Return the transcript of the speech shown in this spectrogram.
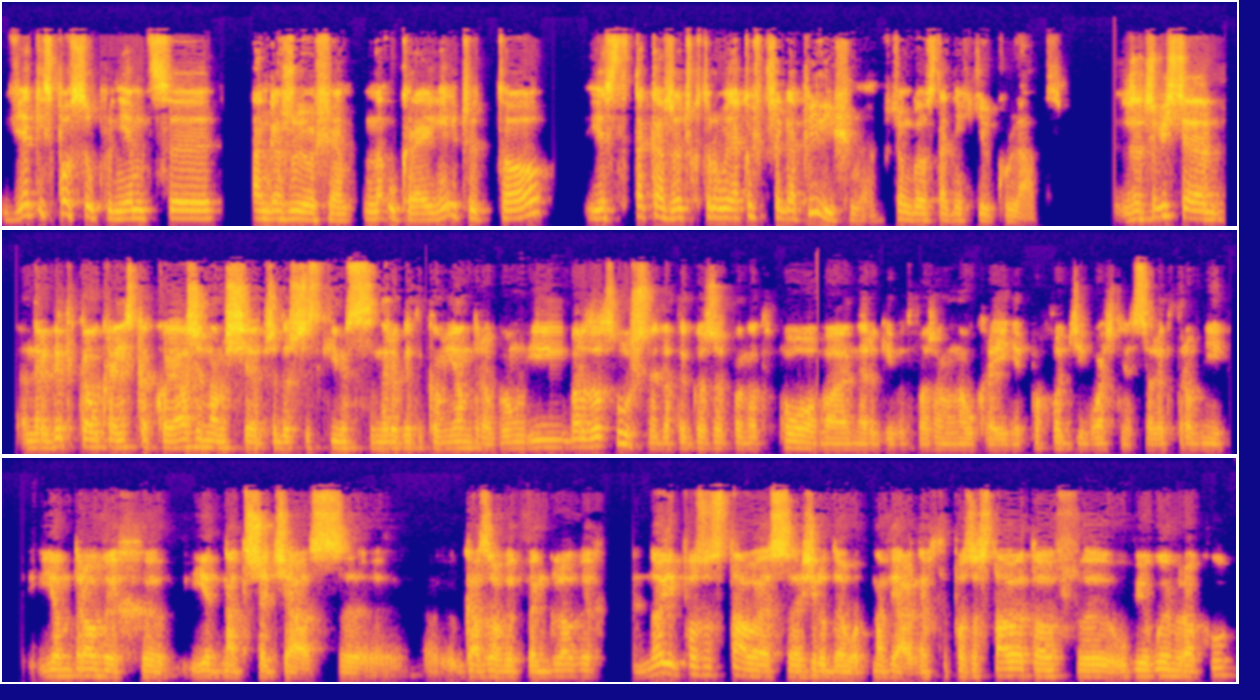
W jaki sposób Niemcy angażują się na Ukrainie i czy to jest taka rzecz, którą jakoś przegapiliśmy w ciągu ostatnich kilku lat? Rzeczywiście Energetyka ukraińska kojarzy nam się przede wszystkim z energetyką jądrową i bardzo słusznie, dlatego że ponad połowa energii wytwarzanej na Ukrainie pochodzi właśnie z elektrowni jądrowych, jedna trzecia z e, gazowych, węglowych, no i pozostałe z źródeł odnawialnych. Pozostałe to w ubiegłym roku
